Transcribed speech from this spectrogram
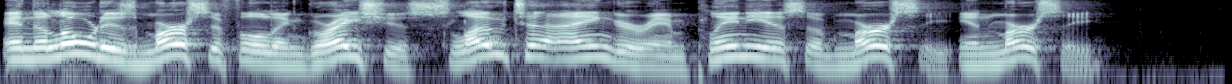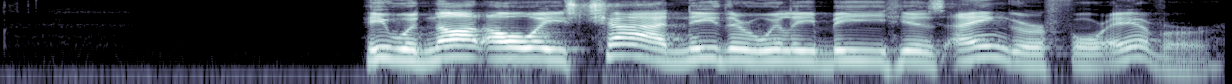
And the Lord is merciful and gracious, slow to anger, and plenteous of mercy in mercy. He would not always chide, neither will he be his anger forever.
